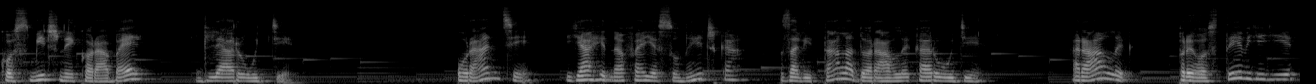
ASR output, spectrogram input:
Космічний корабель для Рудді. Уранці ягідна фея суничка завітала до равлика Руді. Равлик пригостив її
